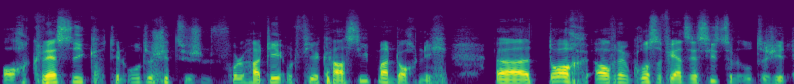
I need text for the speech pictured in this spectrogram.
auch Classic, den Unterschied zwischen Full HD und 4K sieht man doch nicht. Äh, doch, auf einem großen Fernseher siehst du den Unterschied.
